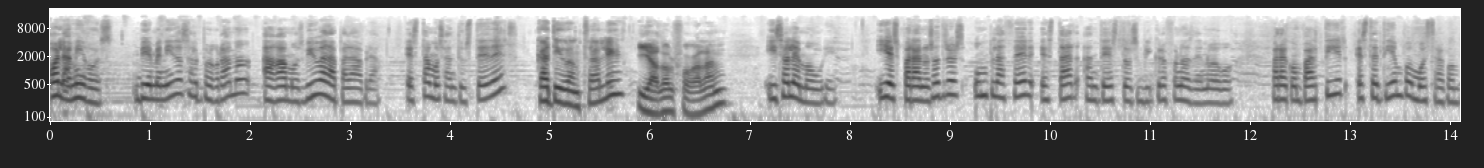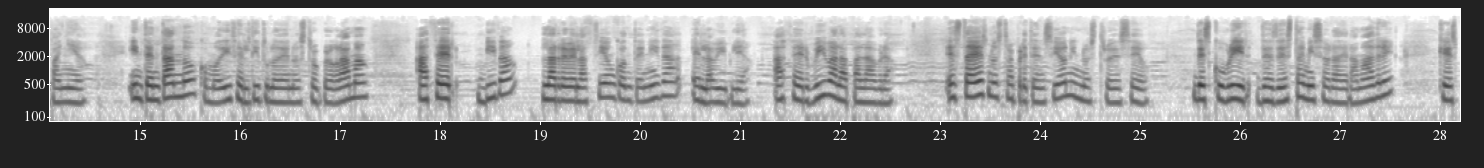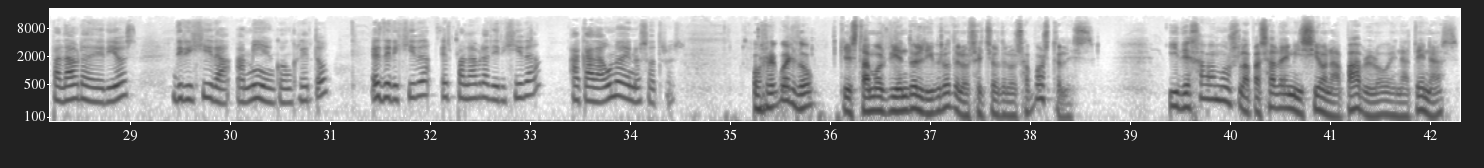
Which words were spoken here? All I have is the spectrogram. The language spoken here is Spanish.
Hola amigos, bienvenidos al programa Hagamos viva la palabra. Estamos ante ustedes Katy González y Adolfo Galán. y Sole Moure. Y es para nosotros un placer estar ante estos micrófonos de nuevo, para compartir este tiempo en vuestra compañía, intentando, como dice el título de nuestro programa, hacer viva la revelación contenida en la Biblia, hacer viva la palabra. Esta es nuestra pretensión y nuestro deseo, descubrir desde esta emisora de la Madre, que es palabra de Dios, dirigida a mí en concreto, es dirigida, es palabra dirigida a cada uno de nosotros. Os recuerdo que estamos viendo el libro de los Hechos de los Apóstoles y dejábamos la pasada emisión a Pablo en Atenas,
